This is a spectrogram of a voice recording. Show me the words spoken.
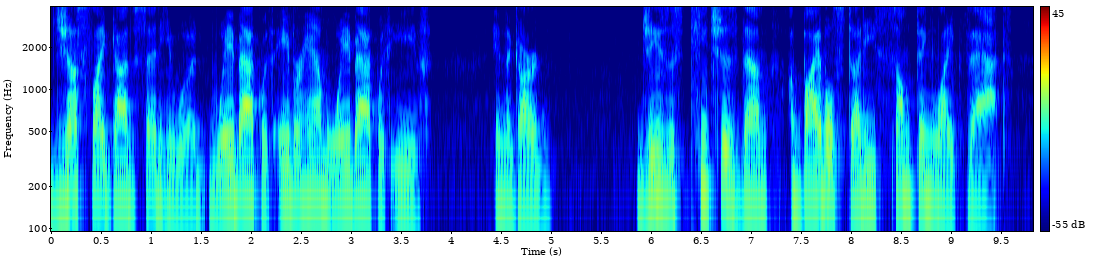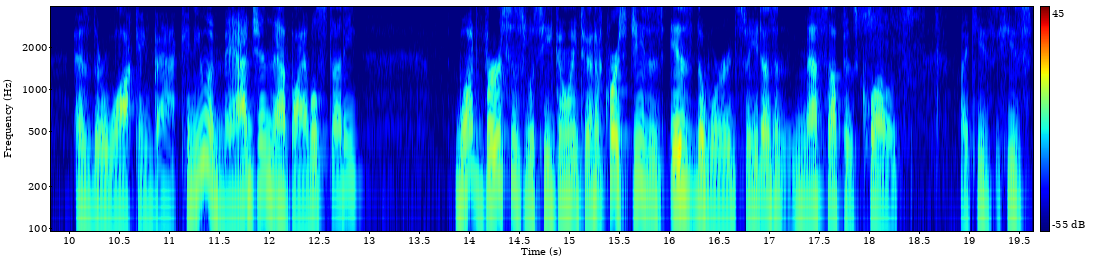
just like God said he would, way back with Abraham, way back with Eve in the garden. Jesus teaches them a Bible study, something like that, as they're walking back. Can you imagine that Bible study? What verses was he going to? And of course, Jesus is the Word, so he doesn't mess up his quotes. Like he's, he's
